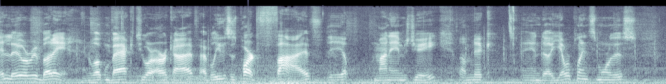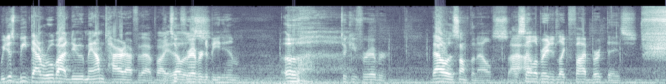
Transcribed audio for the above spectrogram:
Hello, everybody, and welcome back to our archive. I believe this is part five. Yep. My name's Jake, I'm Nick. and uh, yeah, we're playing some more of this. We just beat that robot dude, man. I'm tired after that fight. It that took was, forever to beat him. Ugh, Took you forever. that was something else. I celebrated like five birthdays.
